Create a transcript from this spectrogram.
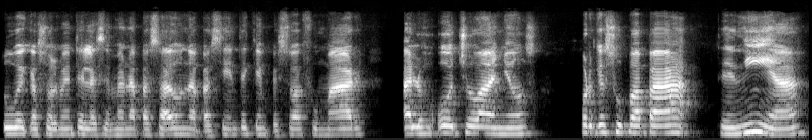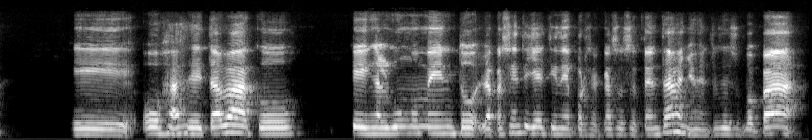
tuve casualmente la semana pasada una paciente que empezó a fumar a los ocho años porque su papá tenía eh, hojas de tabaco en algún momento, la paciente ya tiene por si acaso 70 años, entonces su papá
